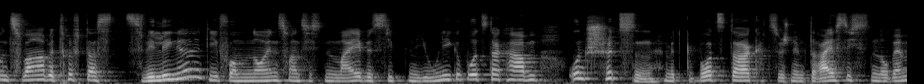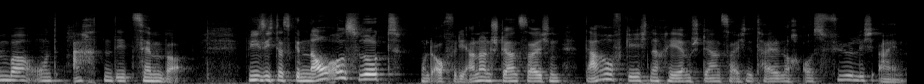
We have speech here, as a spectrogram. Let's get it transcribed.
und zwar betrifft das Zwillinge, die vom 29. Mai bis 7. Juni Geburtstag haben und Schützen mit Geburtstag zwischen dem 30. November und 8. Dezember. Wie sich das genau auswirkt und auch für die anderen Sternzeichen, darauf gehe ich nachher im Sternzeichenteil noch ausführlich ein.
